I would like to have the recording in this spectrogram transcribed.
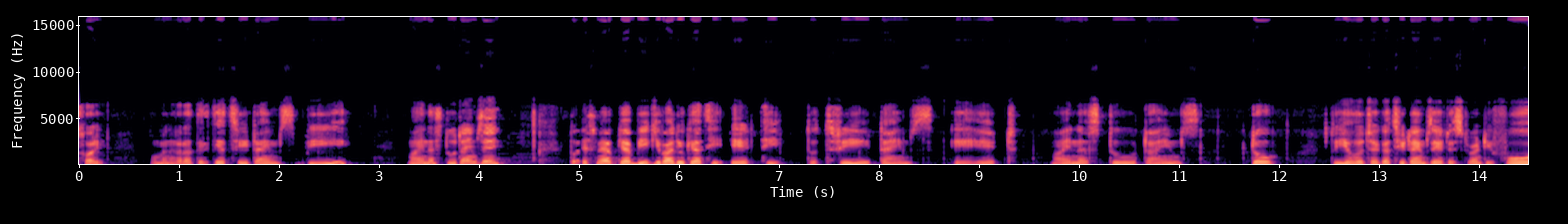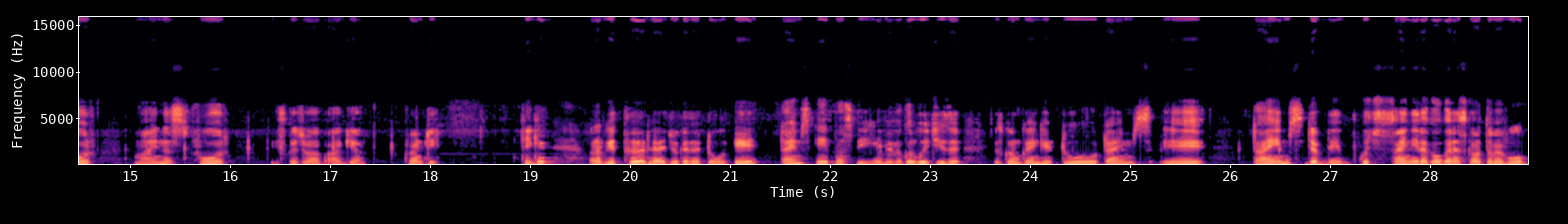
sorry वो मैंने गलत लिख दिया three times B minus two times A तो इसमें अब क्या बी की वैल्यू क्या थी? एट थी. तो three times eight minus two times two तो ये हो जाएगा three times eight is twenty four minus four इसका जवाब आ गया ट्वेंटी ठीक है? और अब ये थर्ड है, जो कहते हैं two A times A plus B ये भी बिल्कुल वही चीज़ है इसको हम कहेंगे टू टाइम्स ए टाइम्स जब भी कुछ साइन नहीं लगा होगा ना इसका मतलब है वो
